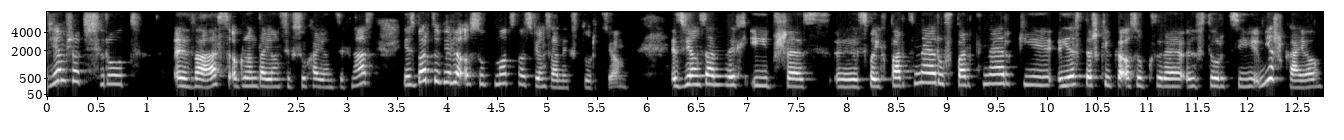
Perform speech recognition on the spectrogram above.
Wiem, że wśród Was, oglądających, słuchających nas, jest bardzo wiele osób mocno związanych z Turcją. Związanych i przez swoich partnerów, partnerki. Jest też kilka osób, które w Turcji mieszkają.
